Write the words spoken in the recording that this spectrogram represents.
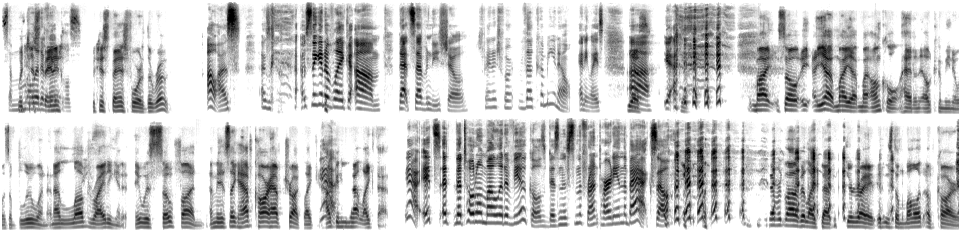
Some which mullet is Spanish, vehicles. Which is Spanish for the road. Oh, I was I was I was thinking of like um that 70s show. Spanish for the Camino. Anyways. Yes. Uh yeah. yeah. my so yeah, my uh, my uncle had an El Camino, it was a blue one, and I loved riding in it. It was so fun. I mean, it's like half car, half truck. Like, yeah. how can you not like that? Yeah, it's a, the total mullet of vehicles, business in the front, party in the back. So never thought of it like that. You're right. It is the mullet of cars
